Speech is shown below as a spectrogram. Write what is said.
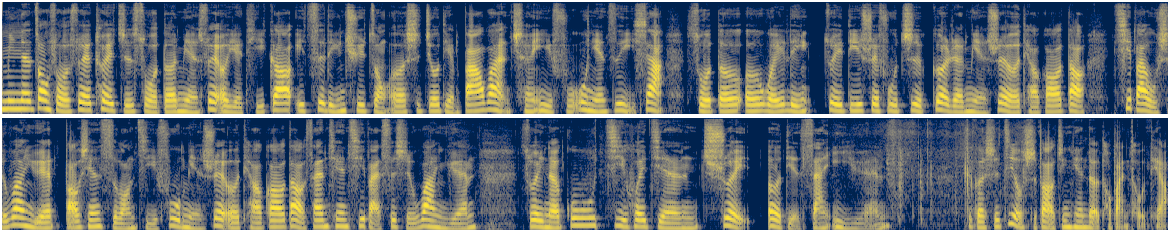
明年综所税退职所得免税额也提高，一次领取总额十九点八万，乘以服务年资以下，所得额为零。最低税负制个人免税额调高到七百五十万元，保险死亡给付免税额调高到三千七百四十万元。所以呢，估计会减税二点三亿元。这个是自由时报今天的头版头条。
